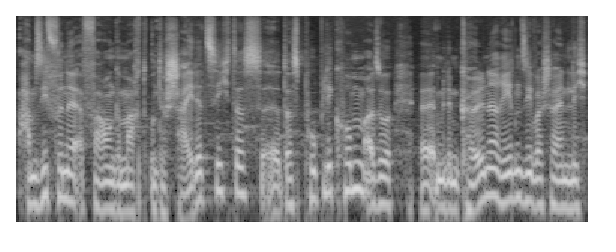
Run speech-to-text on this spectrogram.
haben Sie für eine Erfahrung gemacht? Unterscheidet sich das, äh, das Publikum? Also äh, mit dem Kölner reden Sie wahrscheinlich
